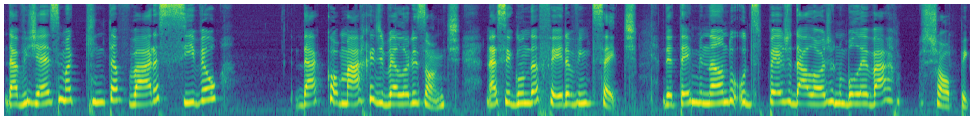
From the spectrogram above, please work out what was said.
da 25ª Vara Civil da comarca de Belo Horizonte, na segunda-feira, 27, determinando o despejo da loja no Boulevard Shopping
